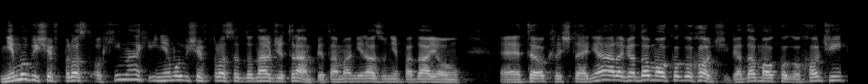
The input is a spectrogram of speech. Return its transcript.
Nie mówi się wprost o Chinach i nie mówi się wprost o Donaldzie Trumpie. Tam ani razu nie padają E, te określenia, ale wiadomo o kogo chodzi. Wiadomo o kogo chodzi.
